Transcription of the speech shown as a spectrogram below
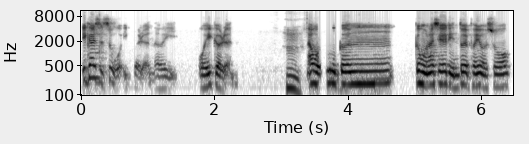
一开始是我一个人而已，我一个人，嗯，那我就跟跟我那些领队朋友说，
